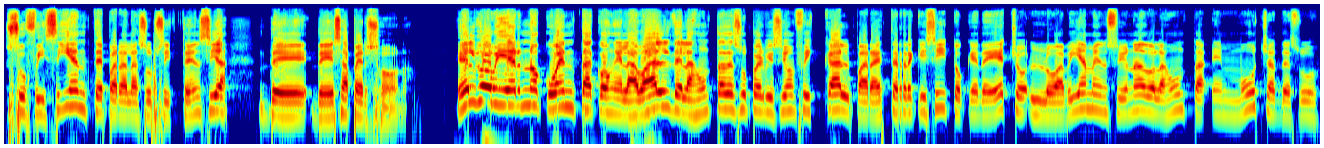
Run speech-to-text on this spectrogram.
suficiente para la subsistencia de, de esa persona. El gobierno cuenta con el aval de la Junta de Supervisión Fiscal para este requisito que de hecho lo había mencionado la Junta en muchas de sus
